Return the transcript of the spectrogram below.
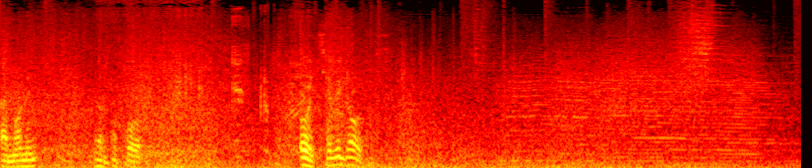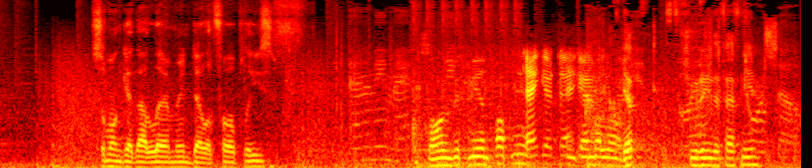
I'm on him. Number four. Oh, it's heavy gold. Someone get that Lerma in Delta 4, please. Someone with me on top here? Tango, I'm tango. Yep. Shooting the Fafnir. torso.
